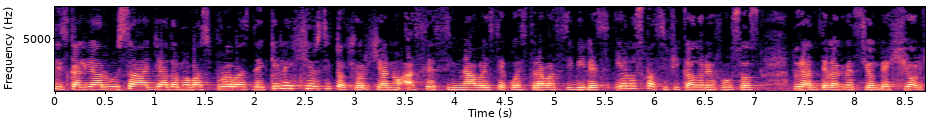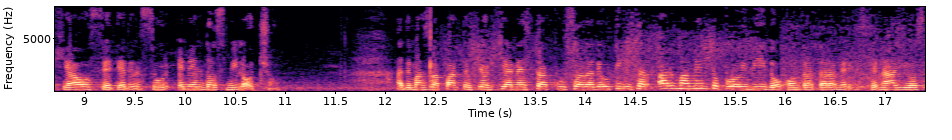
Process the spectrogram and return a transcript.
Fiscalía rusa ha hallado nuevas pruebas de que el ejército georgiano asesinaba y secuestraba civiles y a los pacificadores rusos durante la agresión de Georgia a Osetia del Sur en el 2008. Además, la parte georgiana está acusada de utilizar armamento prohibido, contratar a mercenarios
